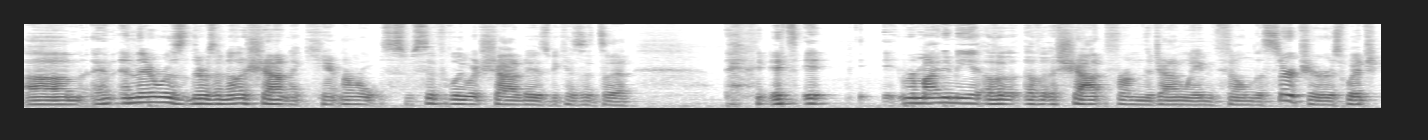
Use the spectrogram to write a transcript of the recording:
Um, and, and there was there was another shot, and I can't remember specifically which shot it is because it's a it's it it reminded me of a, of a shot from the John Wayne film The Searchers, which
